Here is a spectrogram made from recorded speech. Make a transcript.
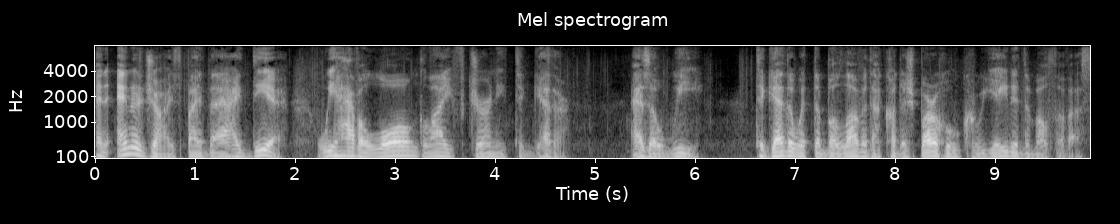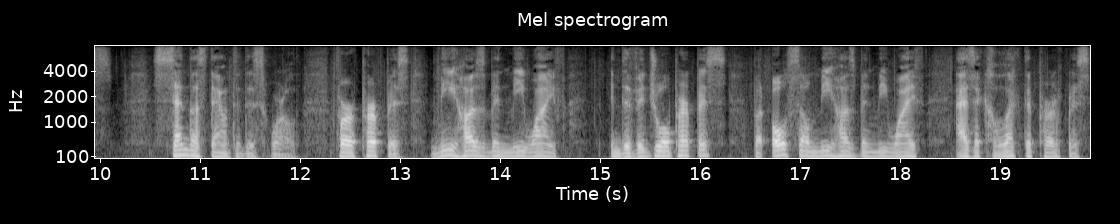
and energized by the idea we have a long life journey together as a we, together with the beloved HaKadosh Baruch Hu, who created the both of us. Send us down to this world for a purpose. Me husband, me wife, individual purpose, but also me husband, me wife as a collective purpose,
